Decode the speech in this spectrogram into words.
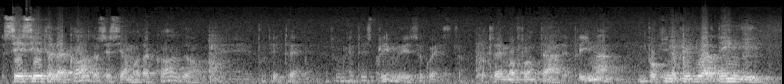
Se siete d'accordo, se siamo d'accordo, potete naturalmente esprimervi su questo. Potremmo affrontare prima un pochino più guardinghi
